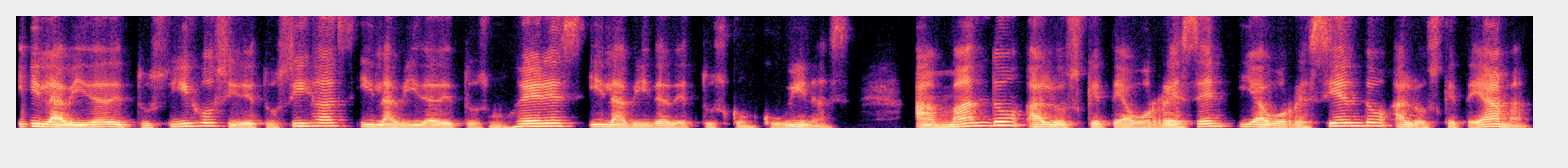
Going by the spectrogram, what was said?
y la vida de tus hijos y de tus hijas y la vida de tus mujeres y la vida de tus concubinas, amando a los que te aborrecen y aborreciendo a los que te aman.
